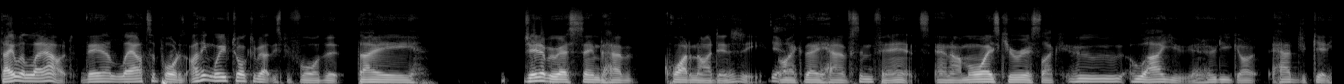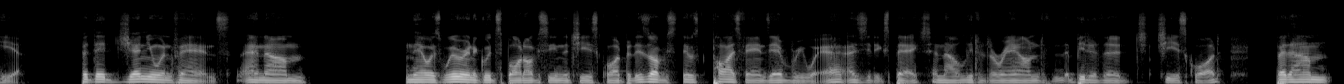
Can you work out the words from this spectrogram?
they were loud. They're loud supporters. I think we've talked about this before that they GWS seem to have quite an identity. Yeah. Like they have some fans. And I'm always curious like who who are you and who do you go how did you get here? But they're genuine fans. And um there was we were in a good spot, obviously in the cheer squad, but there's obviously there was Pies fans everywhere, as you'd expect, and they were littered around a bit of the cheer squad. But um,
